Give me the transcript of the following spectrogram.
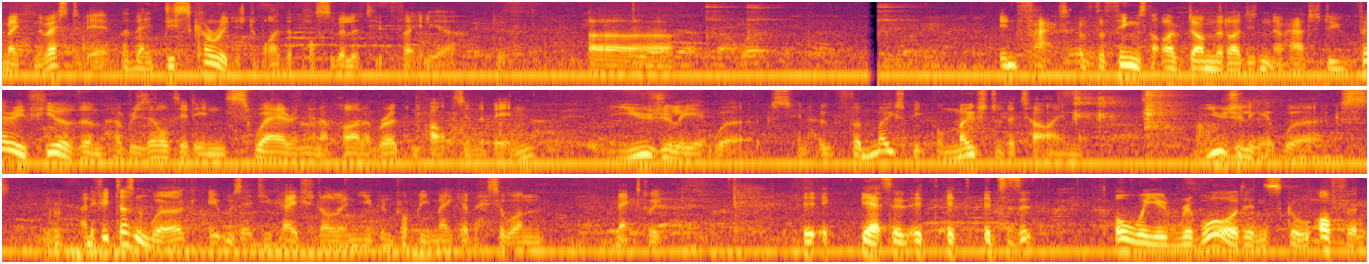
making the rest of it but they're discouraged by the possibility of failure uh, in fact, of the things that I've done that I didn't know how to do, very few of them have resulted in swearing and a pile of broken parts in the bin. Usually it works. You know, for most people, most of the time, usually it works. And if it doesn't work, it was educational, and you can probably make a better one next week. It, it- yes, it, it, it, it's all we reward in school, often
